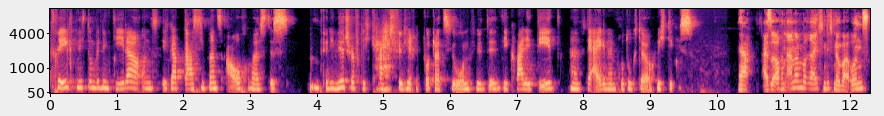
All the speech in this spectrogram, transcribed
trägt nicht unbedingt jeder und ich glaube, da sieht man es auch, was das für die Wirtschaftlichkeit, für die Reputation, für die, die Qualität äh, der eigenen Produkte auch wichtig ist. Ja, also auch in anderen Bereichen, nicht nur bei uns,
